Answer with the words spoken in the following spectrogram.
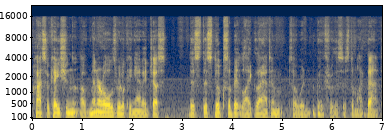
classification of minerals. We're looking at it just this this looks a bit like that, and so we'll go through the system like that.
